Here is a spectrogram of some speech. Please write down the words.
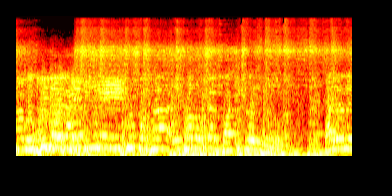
আপনারা আমাদের কিছু কথা এখানে বাকি তাহলে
